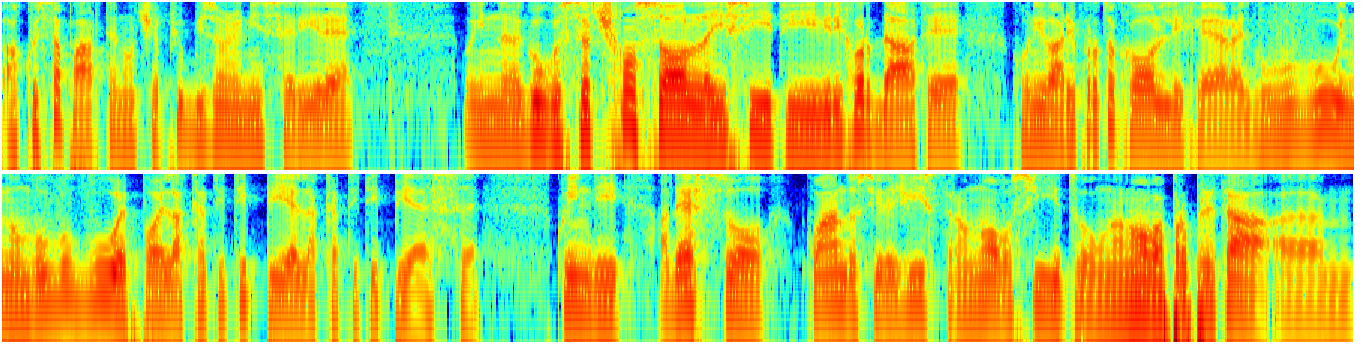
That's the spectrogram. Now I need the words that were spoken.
a questa parte non c'è più bisogno di inserire in Google Search Console i siti, vi ricordate, con i vari protocolli che era il www, il non www e poi l'HTTP e l'HTTPS. Quindi adesso quando si registra un nuovo sito, una nuova proprietà ehm,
